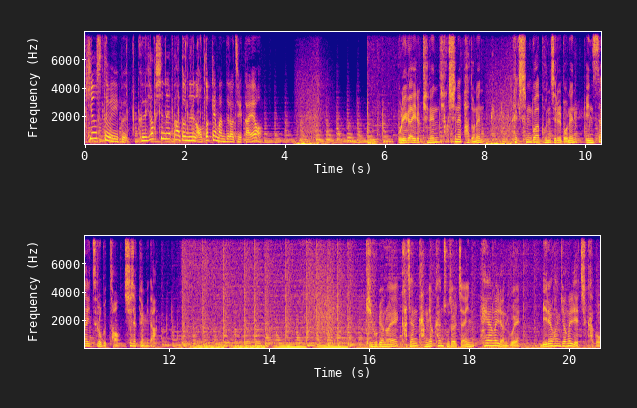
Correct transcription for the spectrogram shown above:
키오스트 웨이브, 그 혁신의 파도는 어떻게 만들어질까요? 우리가 일으키는 혁신의 파도는 핵심과 본질을 보는 인사이트로부터 시작됩니다. 기후 변화의 가장 강력한 조절자인 해양을 연구해 미래 환경을 예측하고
